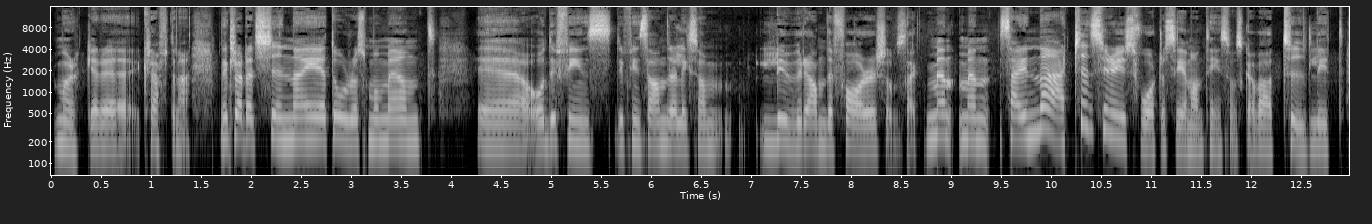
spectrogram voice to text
mörkare krafterna. Men det är klart att Kina är ett orosmoment eh, och det finns, det finns andra liksom lurande faror som sagt. Men, men så här i närtid så är det ju svårt att se någonting som ska vara tydligt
